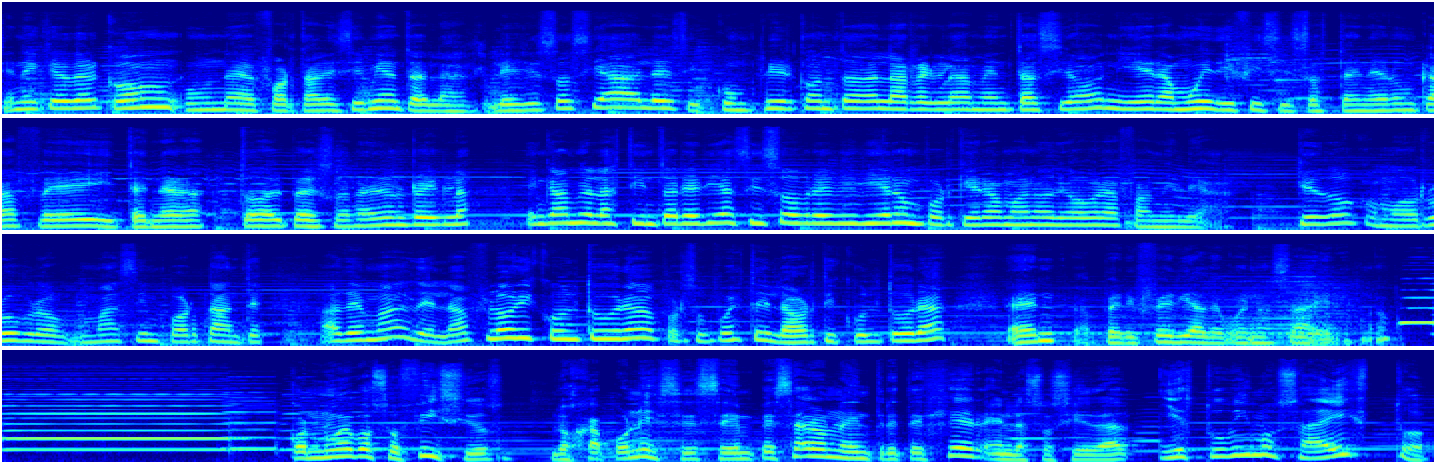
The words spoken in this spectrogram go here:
tiene que ver con un eh, fortalecimiento de las leyes sociales y cumplir con toda la reglamentación y era muy difícil sostener un café y tener todo el personal en regla. En cambio las tintorerías sí sobrevivieron porque era mano de obra familiar. Quedó como rubro más importante, además de la floricultura, por supuesto, y la horticultura en la periferia de Buenos Aires. Con nuevos oficios, los japoneses se empezaron a entretejer en la sociedad y estuvimos a esto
